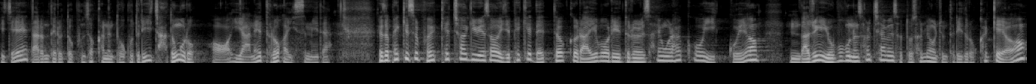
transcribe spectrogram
이제 나름대로 또 분석하는 도구들이 자동으로 어, 이 안에 들어가 있습니다. 그래서 패킷을 캡처하기 위해서 이제 패킷 네트워크 라이브러리들을 사용을 하고 있고요. 음, 나중에 이 부분은 설치하면서 또 설명을 좀 드리도록 할게요.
